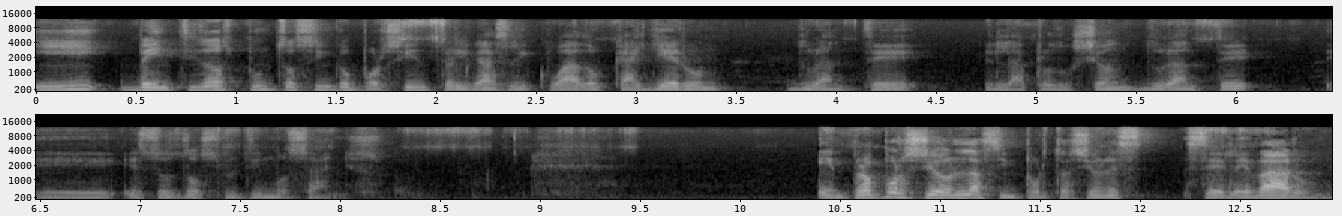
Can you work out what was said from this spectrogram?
y 22.5% del gas licuado cayeron durante la producción durante eh, estos dos últimos años. En proporción, las importaciones se elevaron.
